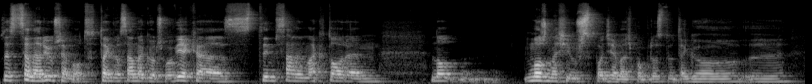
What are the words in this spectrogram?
ze scenariuszem od tego samego człowieka, z tym samym aktorem, no można się już spodziewać po prostu tego. Yy,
